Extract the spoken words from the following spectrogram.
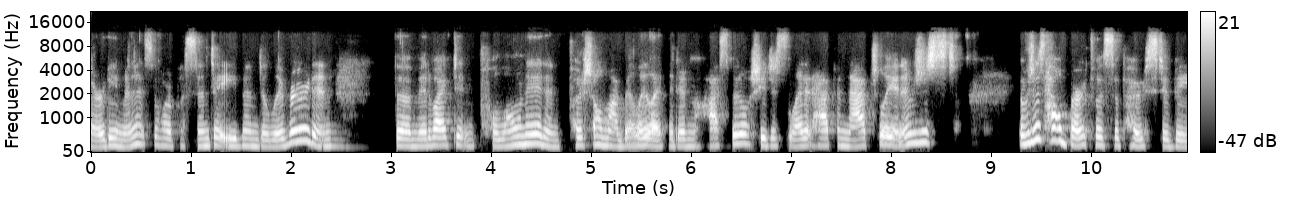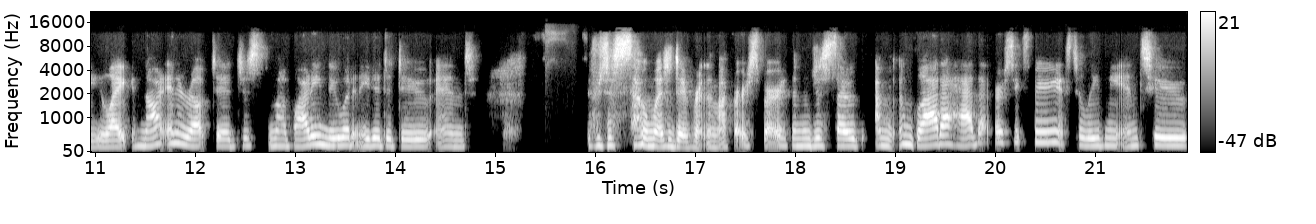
30 minutes before placenta even delivered. And mm. The midwife didn't pull on it and push on my belly like they did in the hospital. She just let it happen naturally. And it was just, it was just how birth was supposed to be like not interrupted, just my body knew what it needed to do. And it was just so much different than my first birth. And I'm just so, I'm, I'm glad I had that first experience to lead me into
